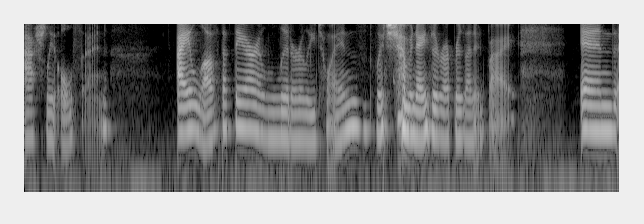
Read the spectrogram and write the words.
Ashley Olsen. I love that they are literally twins, which Geminis are represented by. And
